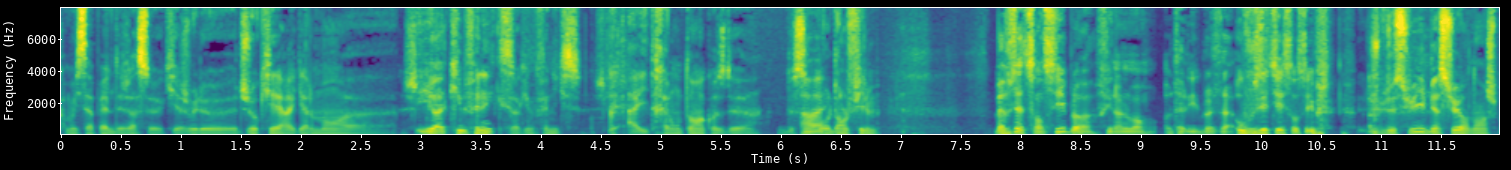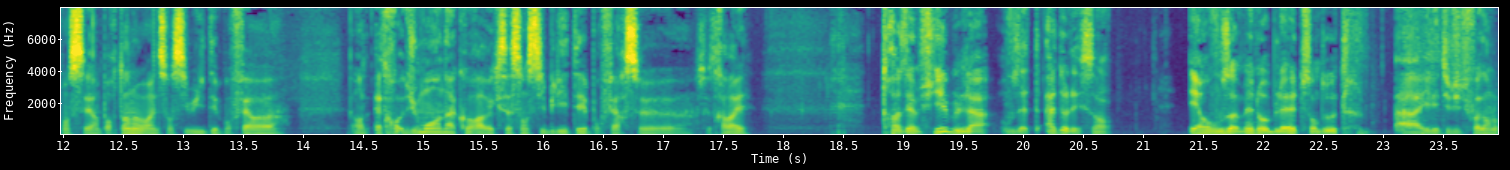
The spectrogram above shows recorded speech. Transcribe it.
comment il s'appelle déjà, ce qui a joué le Joker également. Euh, Joachim Phoenix Joaquin Phoenix. Je l'ai haï très longtemps à cause de, de son Ah ouais. rôle dans le film. Bah, Vous êtes sensible, finalement, Dalil Blaza. Ou vous étiez sensible Je le suis, bien sûr. Non, je pense que c'est important d'avoir une sensibilité pour faire, euh, être du moins en accord avec sa sensibilité pour faire ce, ce travail. Troisième film, là, vous êtes adolescent. Et on vous emmène au bled, sans doute. Ah, il était une fois dans.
